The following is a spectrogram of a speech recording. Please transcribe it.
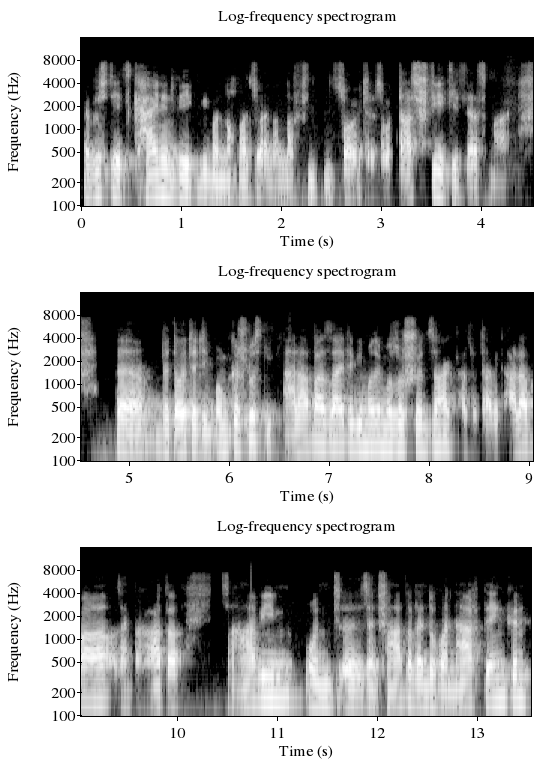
er wüsste jetzt keinen Weg, wie man nochmal zueinander finden sollte. So, das steht jetzt erstmal. Äh, bedeutet im Umkehrschluss die Alaba-Seite, wie man immer so schön sagt, also David Alaba, sein Berater Sahabi und äh, sein Vater werden darüber nachdenken,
